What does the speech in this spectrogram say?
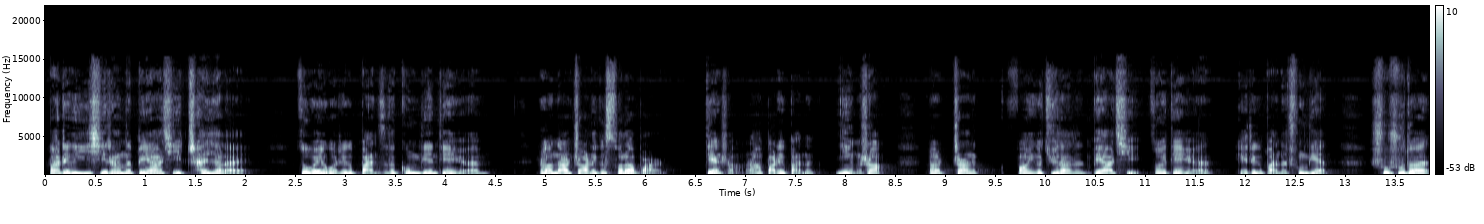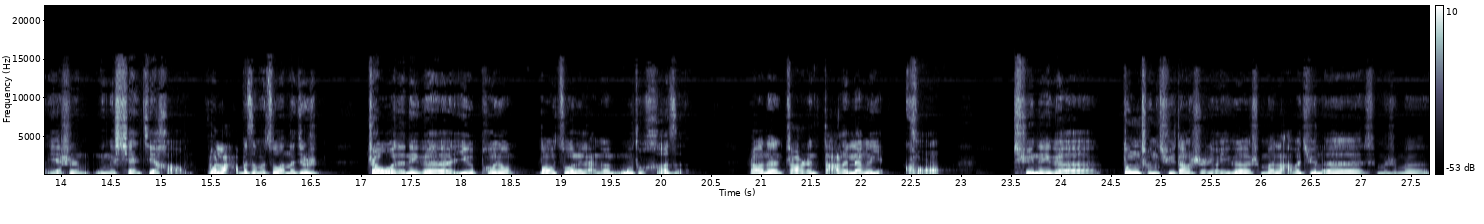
把这个仪器上的变压器拆下来，作为我这个板子的供电电源，然后哪儿找了一个塑料板儿垫上，然后把这个板子拧上，然后这儿放一个巨大的变压器作为电源，给这个板子充电。输出端也是那个线接好。我喇叭怎么做呢？就是找我的那个一个朋友帮我做了两个木头盒子，然后呢找人打了两个孔，去那个东城区，当时有一个什么喇叭俱呃什么什么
